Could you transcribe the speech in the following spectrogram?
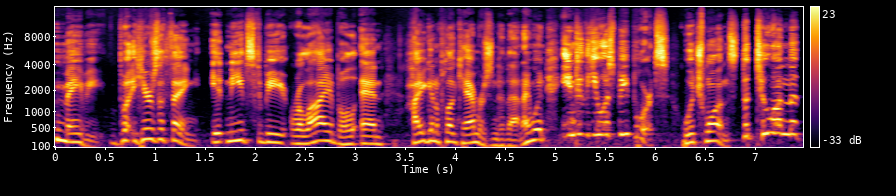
maybe. But here's the thing: it needs to be reliable. And how are you going to plug cameras into that? And I went into the USB ports. Which ones? The two on the,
